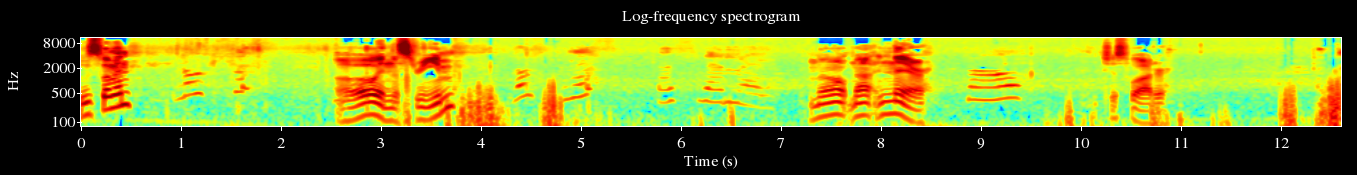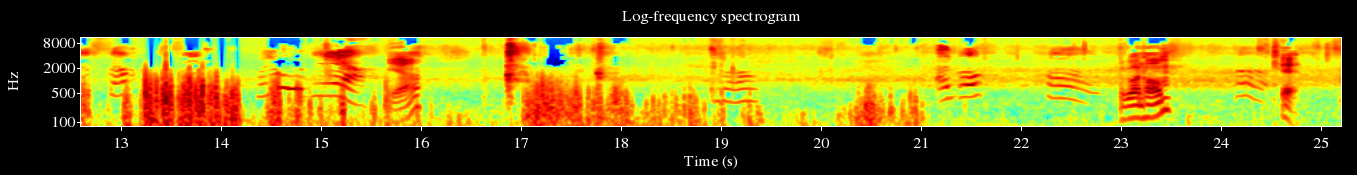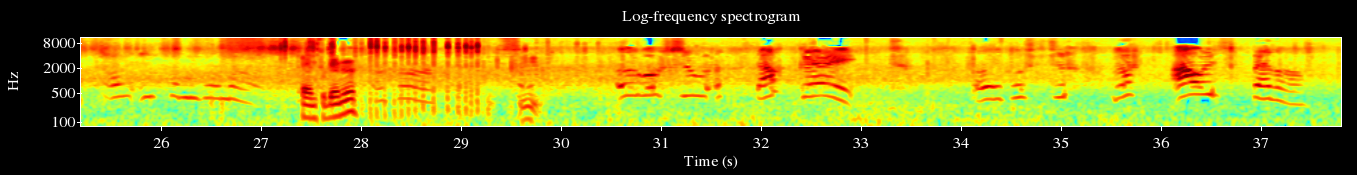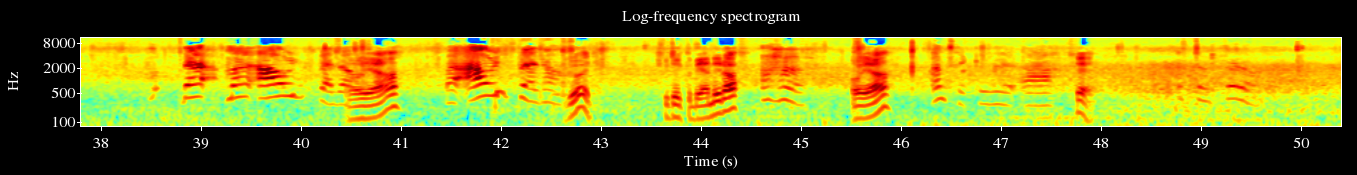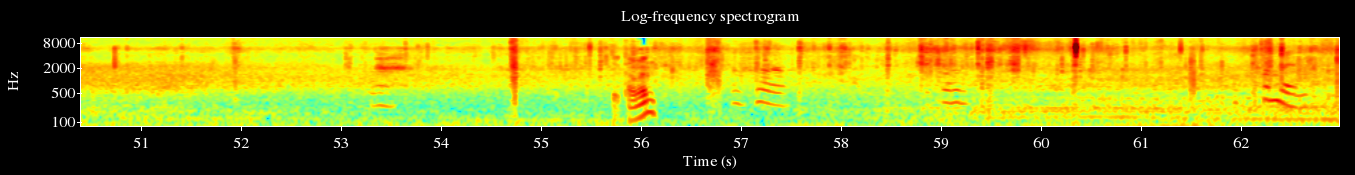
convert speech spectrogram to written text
Who's swimming? Oh, in the stream? no, yes, that's lemon. No, not in there. No, Just water. there's some, see, way over there. Yeah? No. I go home. We're going home? Okay. I'll eat some dinner. Time for dinner? See. I'll go shoot that gate. I'll go shoot my always better. That my always better. Oh, yeah? My always better. Good. Should we take the band aid off? Uh-huh. Oh, yeah? I'm taking it off. Okay. It's a girl. Is it coming? Coming.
